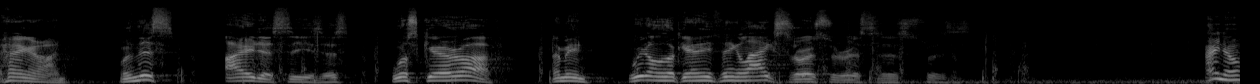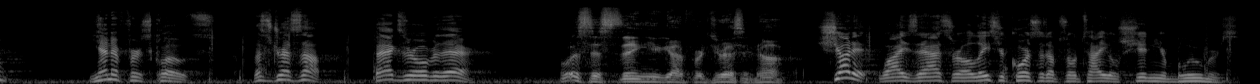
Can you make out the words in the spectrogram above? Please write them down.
hang on. When this Ida sees us, we'll scare her off. I mean, we don't look anything like sorceresses. I know. Yennefer's clothes. Let's dress up. Bags are over there. What's this thing you got for dressing up? Shut it, wise ass, or I'll lace your corset up so tight you'll shit in your bloomers.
